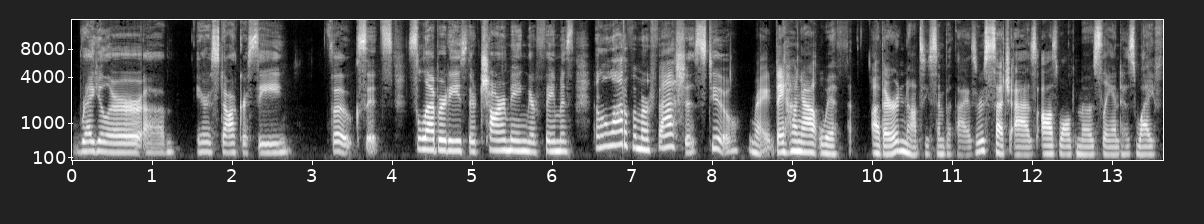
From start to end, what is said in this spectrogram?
regular um, aristocracy folks. It's celebrities, they're charming, they're famous, and a lot of them are fascists too. Right. They hung out with other Nazi sympathizers, such as Oswald Mosley and his wife,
